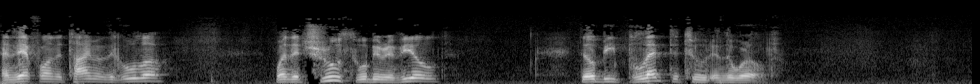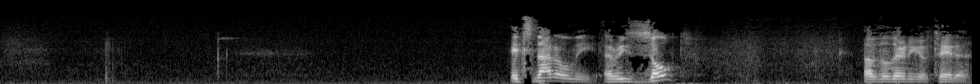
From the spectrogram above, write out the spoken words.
And therefore, in the time of the Gula, when the truth will be revealed, there will be plentitude in the world. it's not only a result of the learning of Torah,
